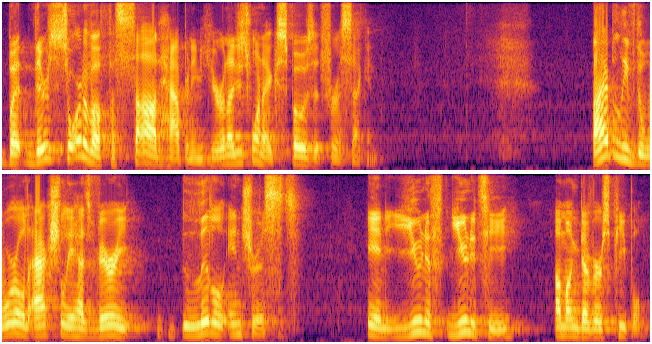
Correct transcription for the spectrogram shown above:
but there's sort of a facade happening here, and I just want to expose it for a second. I believe the world actually has very little interest in uni- unity among diverse people.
